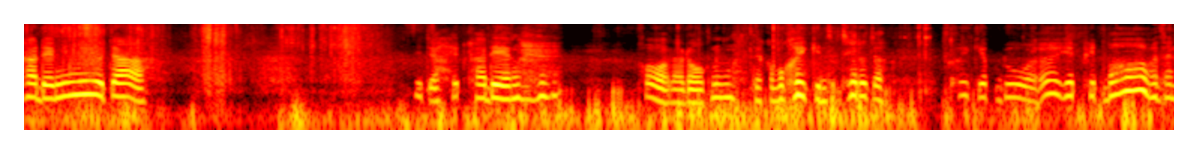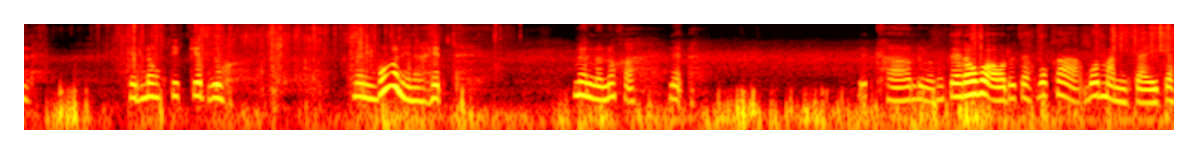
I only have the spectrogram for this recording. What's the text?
ขาแดงยังมีอยู่จ้านี่จะเห็ดขาแดงพ่อละดอกนึง แต่ก็บ่เคยกินสักเทศแล้วจ้ะเคยเก็บดูว่าเอ้ยเห็ดผิดบ่ว่าซั่นเห็นน้องติ๊กเก็บอยู่แม่นบ่นี่นะเห็ด แม่นแล้วเนาะค่ะ เนี่ยเห็ดขาเหลือง แต่เราบ่เอาด้อจ้ะบ่กล้าบ่มั่นใจจ้ะ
